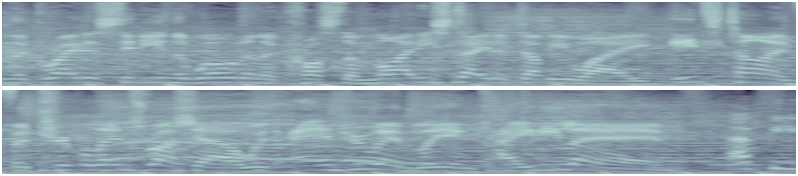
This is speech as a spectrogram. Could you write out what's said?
From the greatest city in the world and across the mighty state of WA, it's time for Triple M's Rush Hour with Andrew Embley and Katie Lamb. Happy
